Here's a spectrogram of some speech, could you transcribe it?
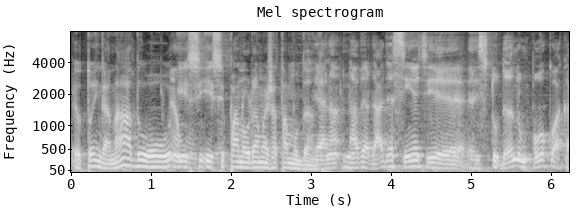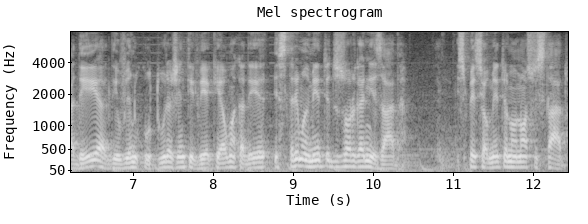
Eu estou enganado ou não, esse, esse panorama já está mudando? É, na, na, verdade, assim, é, estudando um pouco a cadeia de ovinocultura, a gente vê que é uma cadeia extremamente desorganizada, especialmente no nosso estado.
